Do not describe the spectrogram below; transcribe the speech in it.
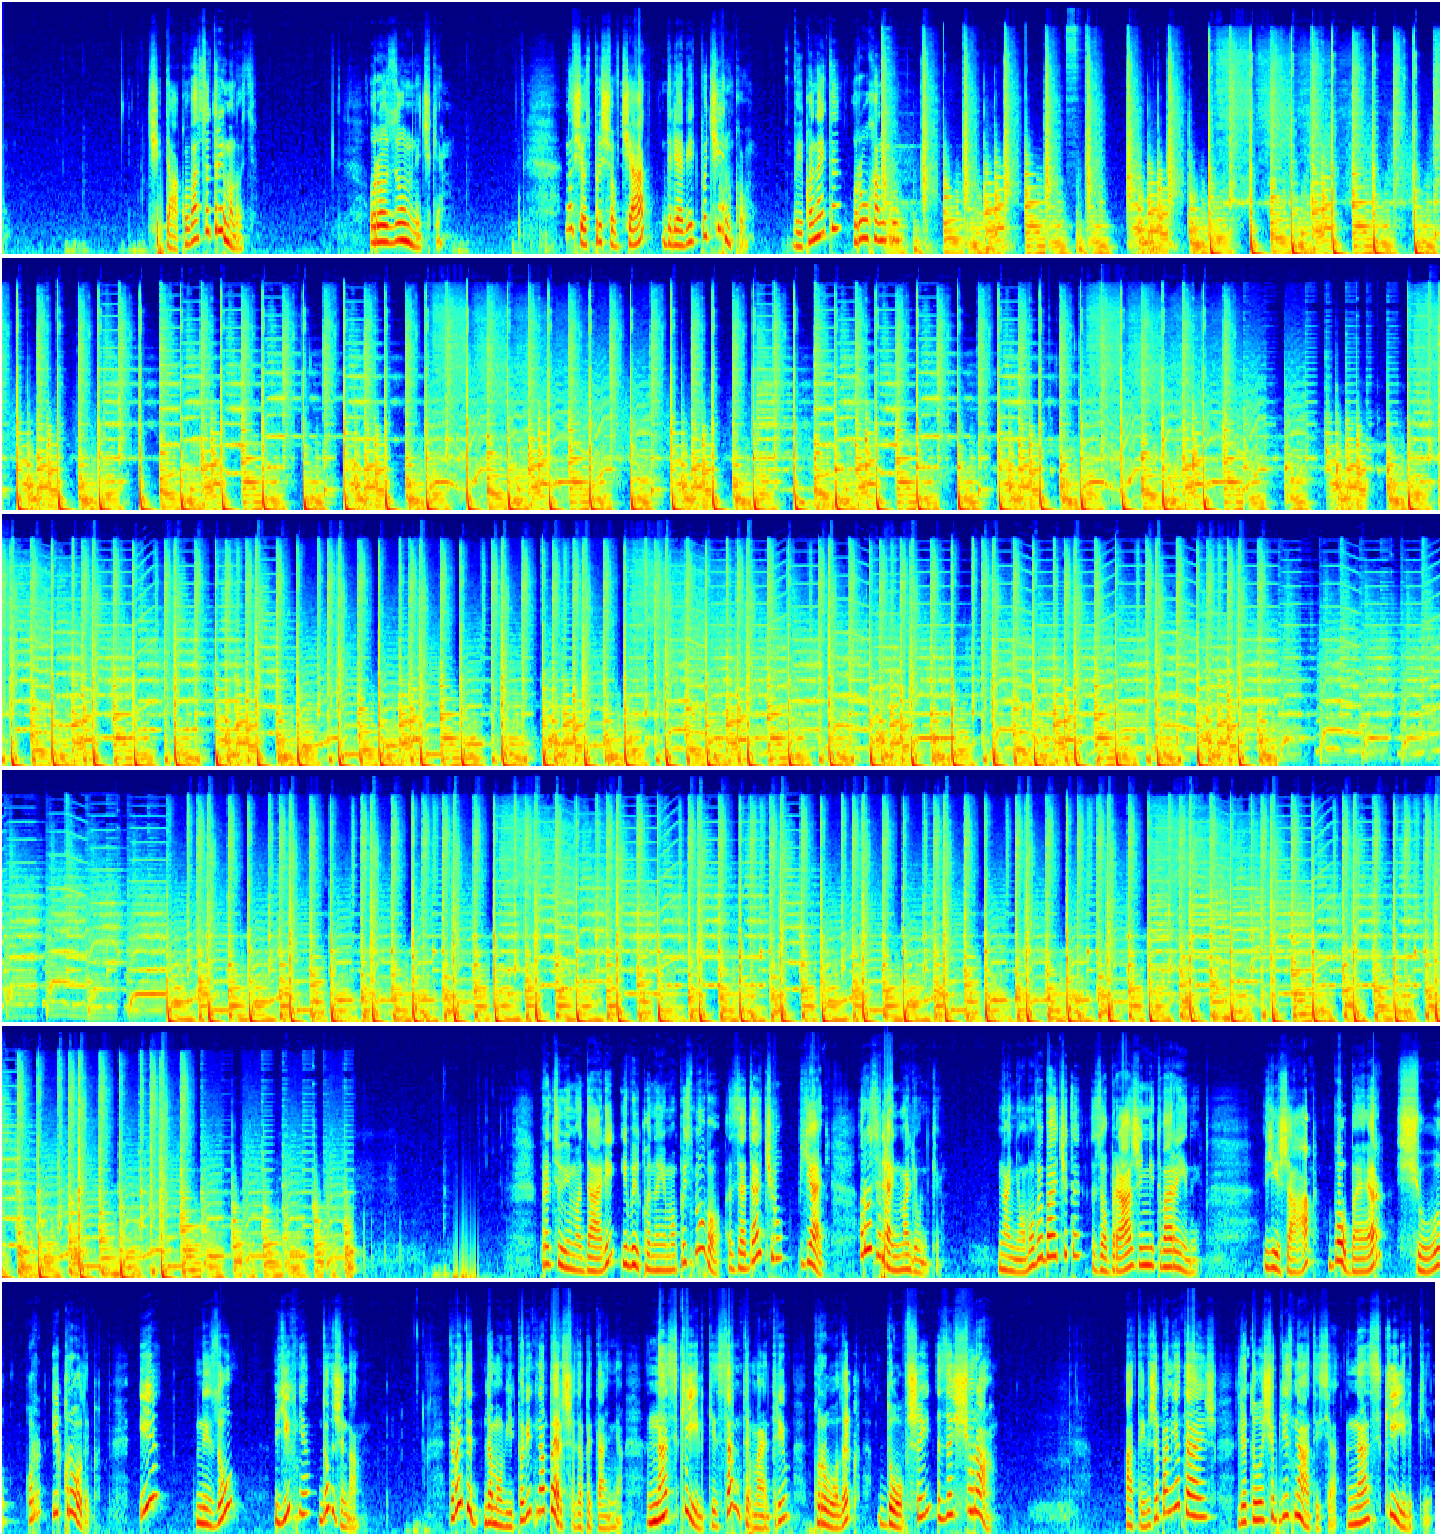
чи так у вас отрималось. Розумнички. Ну що ж, прийшов час для відпочинку. Виконайте руханку. Працюємо далі і виконаємо письмово задачу 5. Розглянь малюнки. На ньому ви бачите зображені тварини. Їжак, бобер, щур і кролик. І внизу їхня довжина. Давайте дамо відповідь на перше запитання. На скільки сантиметрів кролик довший за щура? А ти вже пам'ятаєш, для того, щоб дізнатися, наскільки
